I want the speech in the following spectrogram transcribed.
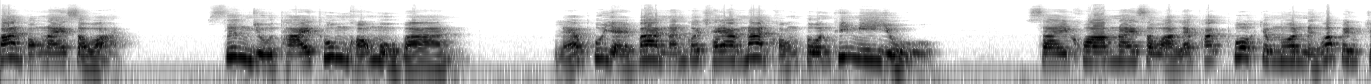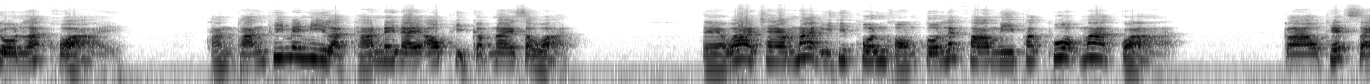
บ้านของนายสวัสด์ซึ่งอยู่ท้ายทุ่งของหมู่บ้าน แล้วผู้ใหญ่บ้านนั้นก็ใช้อำนาจของตนที่มีอยู่ ใส่ความนายสวัสด์และพักพวกจำนวนหนึ่งว่าเป็นโจรลักควาย ทั้งๆทที่ไม่มีหลักฐานใดๆเอาผิดกับนายสวัสด์แต่ว่าใช้อำนาจอิทธิพลของตนและความมีพักพวกมากกว่า กล่าวเท็จใส่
